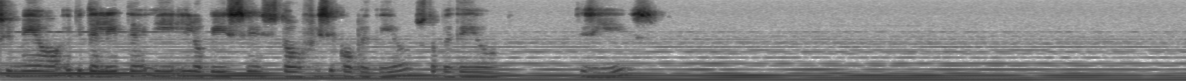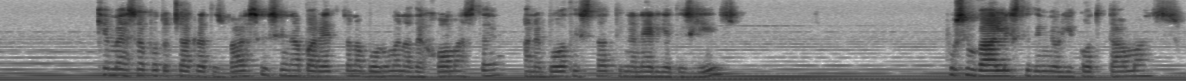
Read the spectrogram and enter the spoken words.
Σημείο επιτελείται η υλοποίηση στο φυσικό πεδίο, στο πεδίο της γης. Και μέσα από το τσάκρα της βάσης είναι απαραίτητο να μπορούμε να δεχόμαστε ανεμπόδιστα την ενέργεια της γης που συμβάλλει στη δημιουργικότητά μας,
